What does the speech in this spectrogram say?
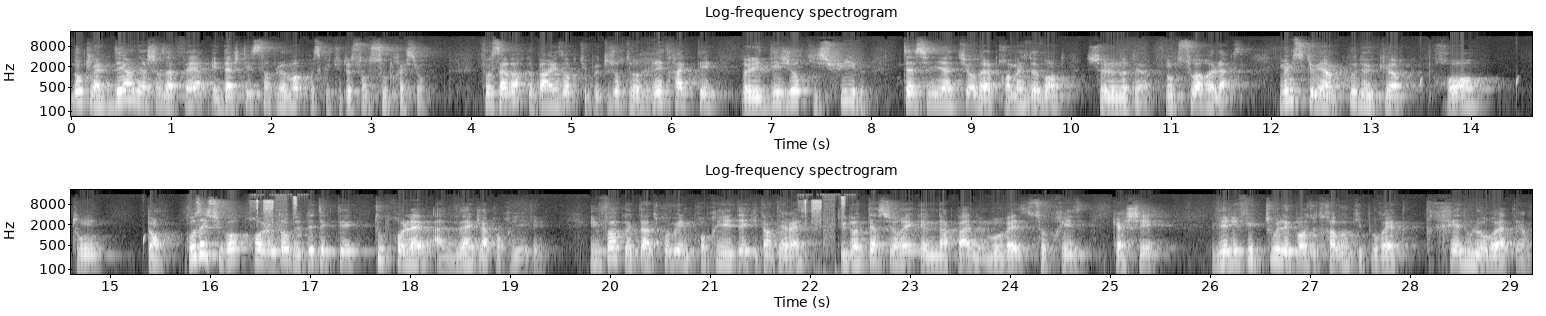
Donc la dernière chose à faire est d'acheter simplement parce que tu te sens sous pression. Il faut savoir que par exemple, tu peux toujours te rétracter dans les 10 jours qui suivent ta signature de la promesse de vente chez le notaire. Donc sois relax. Même si tu as un coup de cœur, prends ton temps. Conseil suivant, prends le temps de détecter tout problème avec la propriété. Une fois que tu as trouvé une propriété qui t'intéresse, tu dois t'assurer qu'elle n'a pas de mauvaises surprises cachées. Vérifie tous les postes de travaux qui pourraient être très douloureux à terme.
